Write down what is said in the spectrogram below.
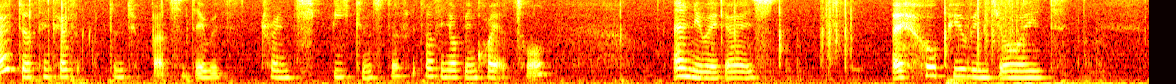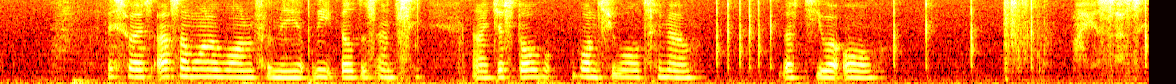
I don't think I've done too bad today with trying to speak and stuff. I don't think I've been quiet at all. Anyway guys, I hope you've enjoyed. This was SM 101 from the Elite Builders MC and I just all want you all to know that you are all my assassins.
